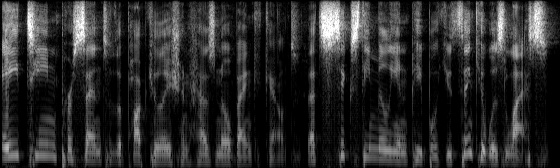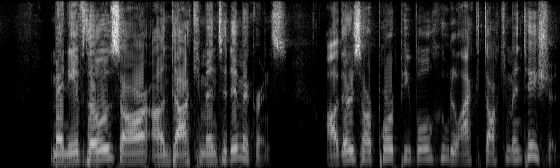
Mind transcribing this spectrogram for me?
18% of the population has no bank account. That's 60 million people. You'd think it was less. Many of those are undocumented immigrants. Others are poor people who lack documentation.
